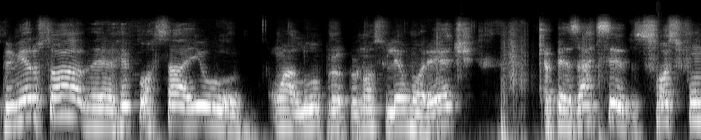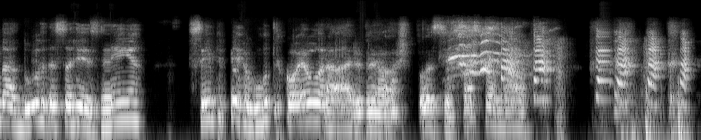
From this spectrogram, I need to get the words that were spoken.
primeiro só é, reforçar aí o, um alô para o nosso Léo Moretti, que apesar de ser sócio fundador dessa resenha, sempre pergunta qual é o horário, né? Eu acho pô, sensacional.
